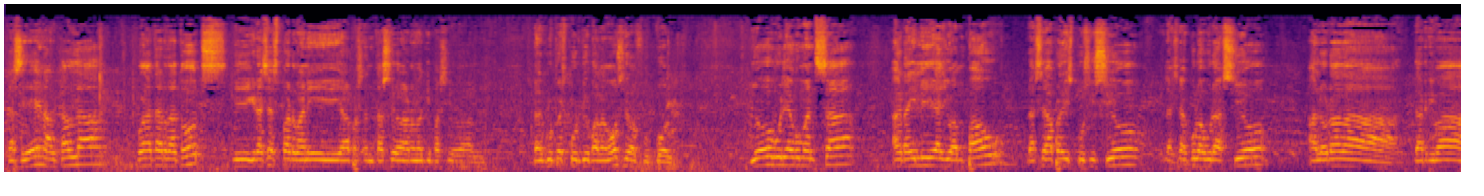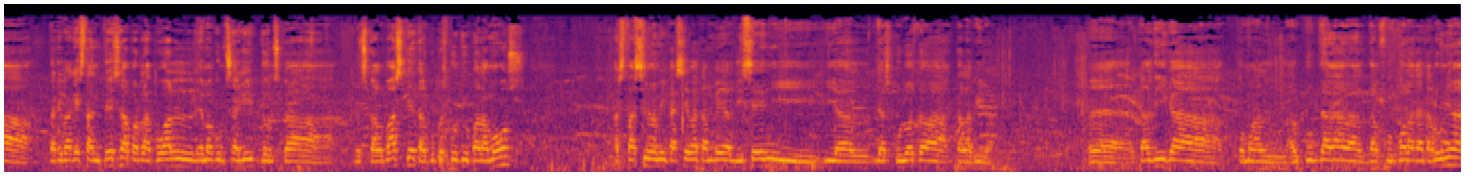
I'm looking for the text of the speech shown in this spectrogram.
president, alcalde, bona tarda a tots i gràcies per venir a la presentació de la nova equipació del, del Club Esportiu Palamós i del futbol. Jo volia començar agraint-li a Joan Pau la seva predisposició, la seva col·laboració a l'hora d'arribar a aquesta entesa per la qual hem aconseguit doncs, que, doncs, que el bàsquet, el Club Esportiu Palamós, es faci una mica seva també el disseny i, i, el, i els colors de, de la vila. Eh, cal dir que com el, el club de del, del futbol a Catalunya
